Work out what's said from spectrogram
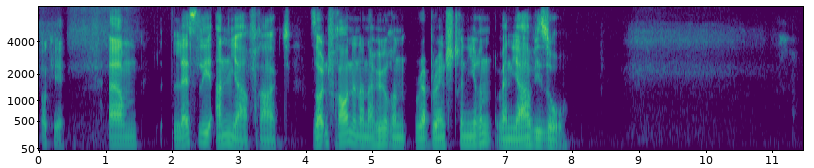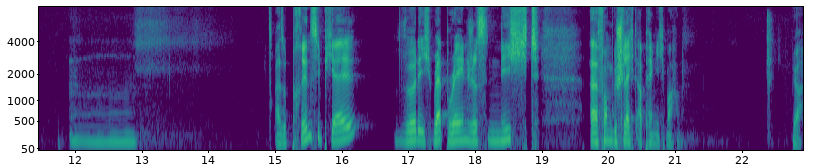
Okay. Ähm, Leslie Anja fragt: Sollten Frauen in einer höheren Rap-Range trainieren? Wenn ja, wieso? Also prinzipiell würde ich Rap-Ranges nicht äh, vom Geschlecht abhängig machen. Ja.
